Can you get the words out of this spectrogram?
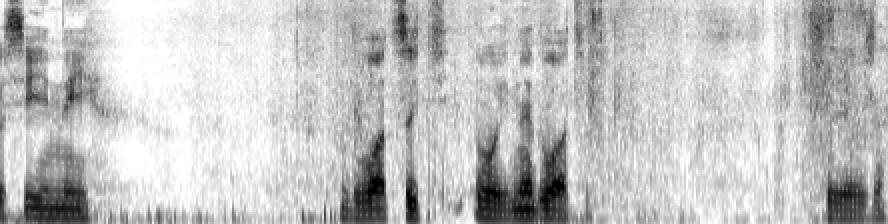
Посіяний 20, ой, не 20. Що я вже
